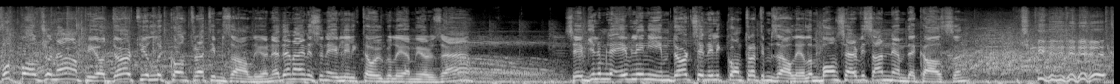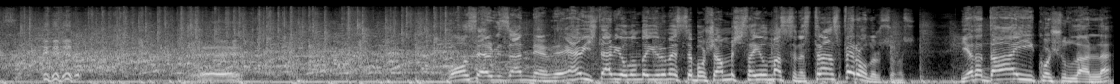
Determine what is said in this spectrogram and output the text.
futbolcu ne yapıyor? Dört yıllık kontrat imzalıyor. Neden aynısını evlilikte uygulayamıyoruz ha? Sevgilimle evleneyim, dört senelik kontrat imzalayalım. Bon servis annemde kalsın. bon servis annemde. Hem işler yolunda yürümezse boşanmış sayılmazsınız. Transfer olursunuz ya da daha iyi koşullarla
